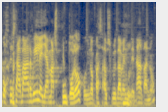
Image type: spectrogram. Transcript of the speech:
coges a Barbie y le llamas puto loco y no pasa absolutamente nada, ¿no?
